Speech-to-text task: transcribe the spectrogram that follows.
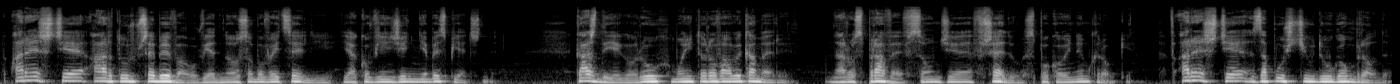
W areszcie Artur przebywał w jednoosobowej celi jako więzień niebezpieczny. Każdy jego ruch monitorowały kamery. Na rozprawę w sądzie wszedł spokojnym krokiem. W areszcie zapuścił długą brodę.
